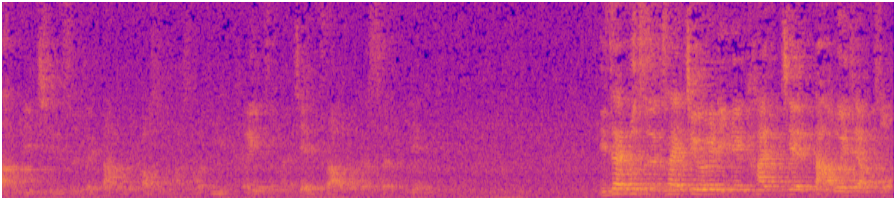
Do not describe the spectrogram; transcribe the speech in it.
上帝亲自对大卫告诉他说：‘你可以怎么建造？’你在不止在旧约里面看见大卫这样做，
